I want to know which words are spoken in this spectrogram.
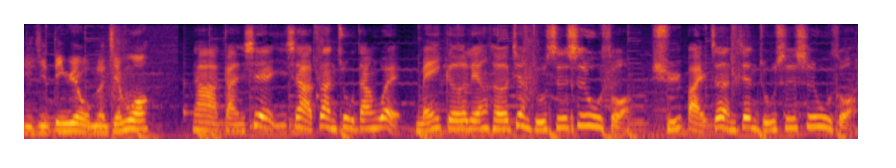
以及订阅我们的节目哦。那感谢以下赞助单位：梅格联合建筑师事务所、徐百正建筑师事务所，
